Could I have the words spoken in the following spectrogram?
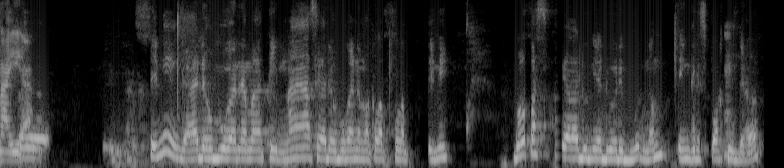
Nah iya. Eh, ini nggak ada hubungan sama timnas, nggak ada hubungan sama klub-klub ini. Gue pas Piala Dunia 2006 Inggris Portugal,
